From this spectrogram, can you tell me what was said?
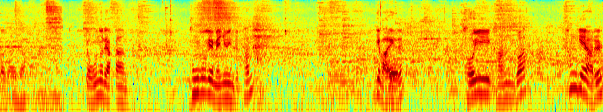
거죠? 그러니까 오늘은 약간 궁극의 메뉴인 듯한 이게 말이 어. 돼? 거의 간과 황계알을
